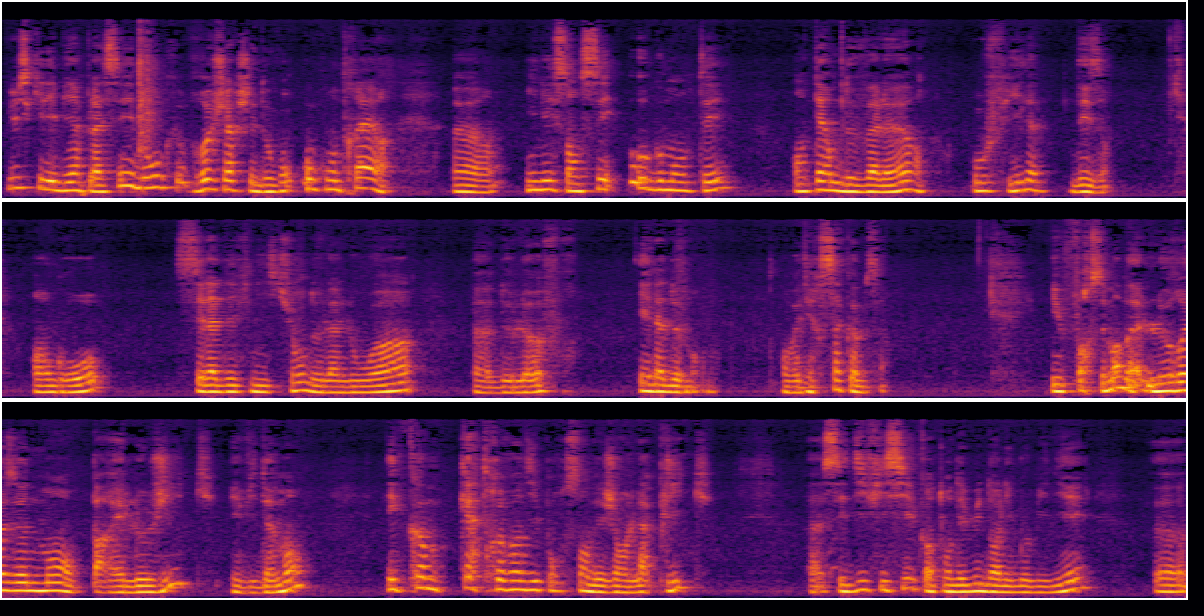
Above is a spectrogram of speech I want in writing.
puisqu'il est bien placé, donc recherché. Donc au contraire, euh, il est censé augmenter en termes de valeur au fil des ans. En gros, c'est la définition de la loi euh, de l'offre et la demande. On va dire ça comme ça. Et forcément, bah, le raisonnement paraît logique, évidemment, et comme 90% des gens l'appliquent, euh, c'est difficile quand on débute dans l'immobilier euh,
